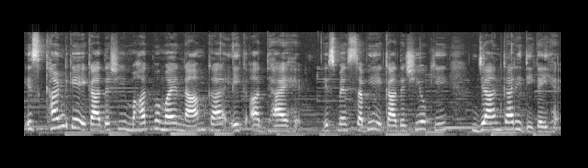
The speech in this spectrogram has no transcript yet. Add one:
इस खंड के एकादशी महत्वमय नाम का एक अध्याय है। इसमें सभी एकादशियों की जानकारी दी गई है।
